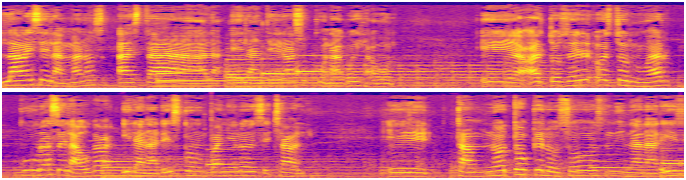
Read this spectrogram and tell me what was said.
Lávese las manos hasta el antebrazo con agua y jabón. Eh, al toser o estornudar, cúbrase la boca y la nariz con un pañuelo desechable. Eh, no toque los ojos ni la nariz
